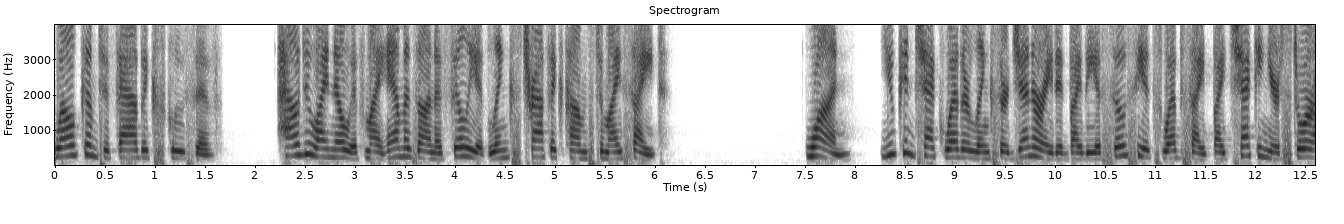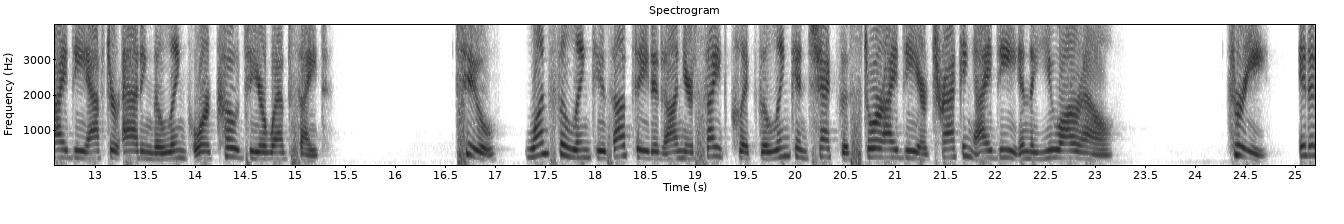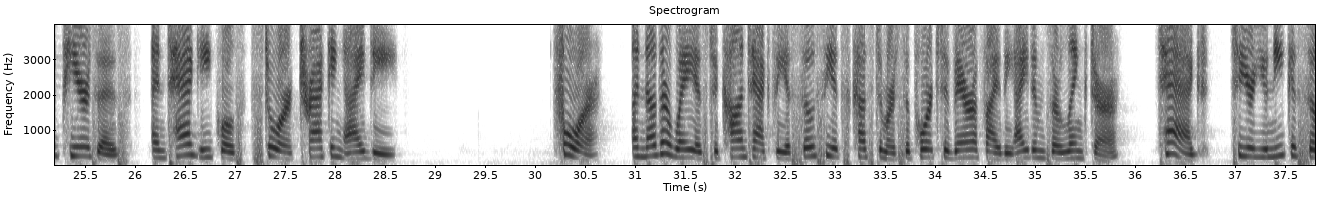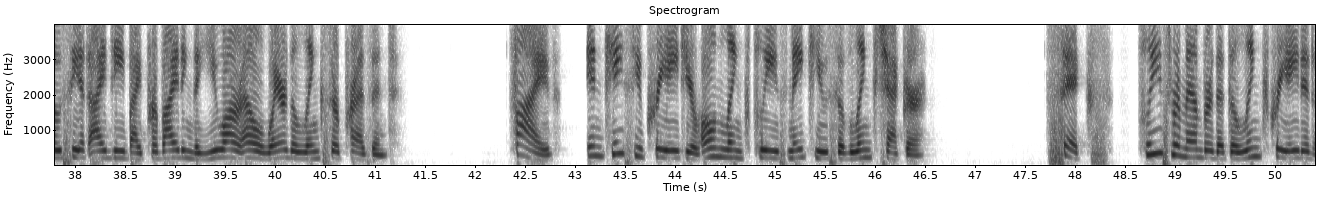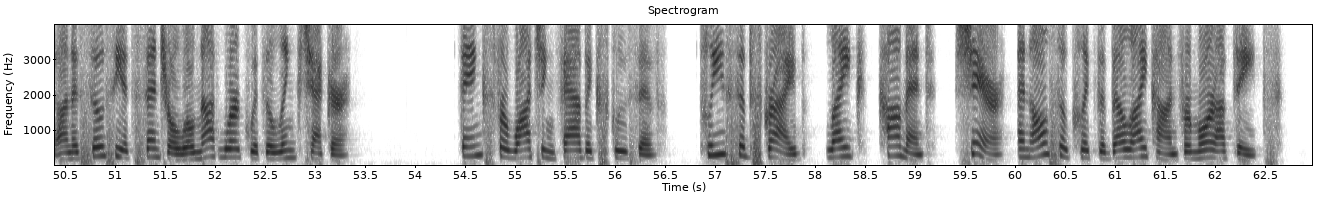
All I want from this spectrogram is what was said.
Welcome to Fab Exclusive. How do I know if my Amazon affiliate links traffic comes to my site? 1. You can check whether links are generated by the associate's website by checking your store ID after adding the link or code to your website. 2. Once the link is updated on your site, click the link and check the store ID or tracking ID in the URL. 3. It appears as, and tag equals, store tracking ID. 4. Another way is to contact the associate's customer support to verify the items are linked or tagged to your unique associate ID by providing the URL where the links are present. 5. In case you create your own link, please make use of Link Checker. 6. Please remember that the link created on Associates Central will not work with the link checker. Thanks for watching Fab Exclusive. Please subscribe, like, comment, share, and also click the bell icon for more updates.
